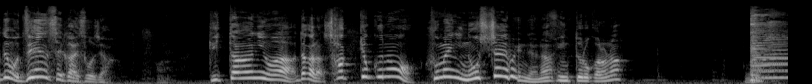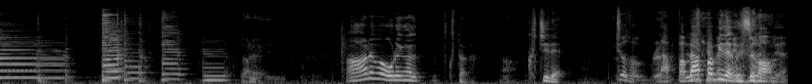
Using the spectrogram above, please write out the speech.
でも全世界そうじゃん。ギターにはだから作曲の譜面に載せちゃえばいいんだよなイントロからな。ああれは俺が作ったな。口で。ちょっとラッパラッパみたいなそう。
